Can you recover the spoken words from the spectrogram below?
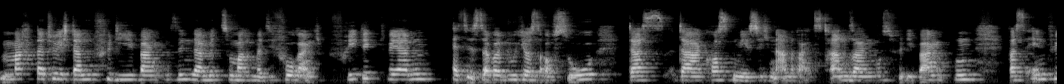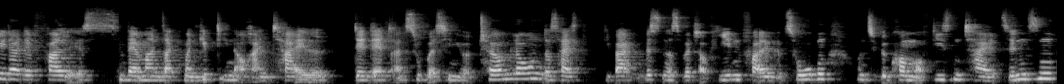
macht natürlich dann für die Banken Sinn, da mitzumachen, weil sie vorrangig befriedigt werden. Es ist aber durchaus auch so, dass da kostenmäßig ein Anreiz dran sein muss für die Banken, was entweder der Fall ist, wenn man sagt, man gibt ihnen auch einen Teil der Debt als Super Senior Term Loan. Das heißt, die Banken wissen, es wird auf jeden Fall gezogen und sie bekommen auf diesen Teil Zinsen,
